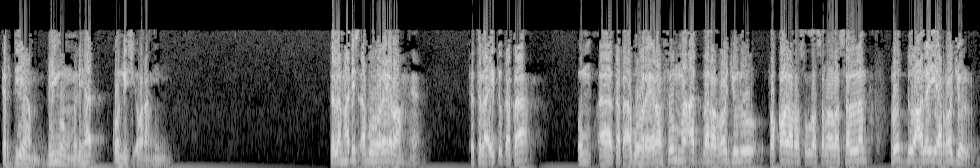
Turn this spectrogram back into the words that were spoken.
terdiam, bingung melihat kondisi orang ini. Dalam hadis Abu Hurairah ya, setelah itu kata um, uh, kata Abu Hurairah, "Tsumma adbara ar-rajulu faqala Rasulullah sallallahu alaihi wasallam, "Ruddu alayya ar-rajul."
